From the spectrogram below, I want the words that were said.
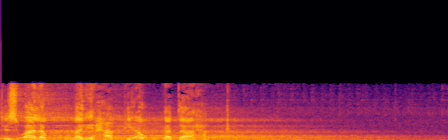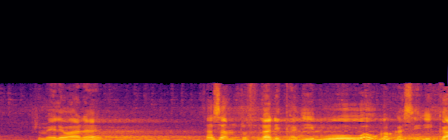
si swala kukubali haki au kukataa haki. Tumeelewana eh? Sasa mtu fulani kajibu au kakasirika,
